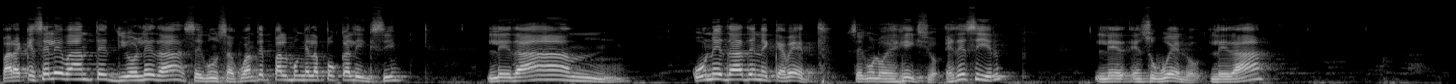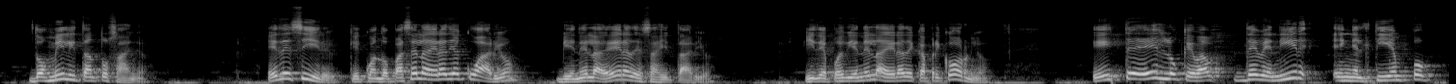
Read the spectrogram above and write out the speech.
Para que se levante, Dios le da, según San Juan de Palmo en el Apocalipsis, le da mm, una edad de Nequebet, según los egipcios. Es decir, en su vuelo, le da dos mil y tantos años. Es decir, que cuando pase la era de Acuario, viene la era de Sagitario. Y después viene la era de Capricornio. Este es lo que va a devenir en el tiempo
